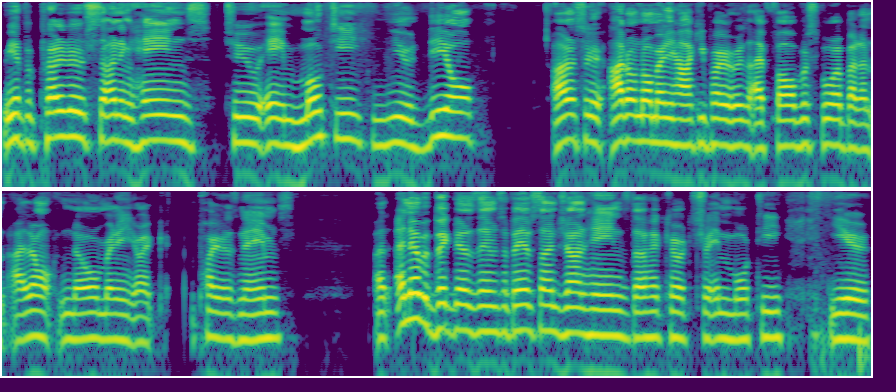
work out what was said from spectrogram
we have the Predators signing Hynes to a multi-year deal. Honestly, I don't know many hockey players. I follow the sport, but I'm, I do not know many like players' names. I, I know the big guys' names. They have signed John Hynes, the head coach, to a multi-year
